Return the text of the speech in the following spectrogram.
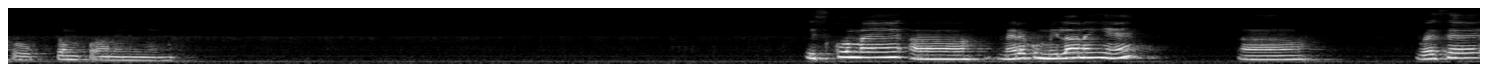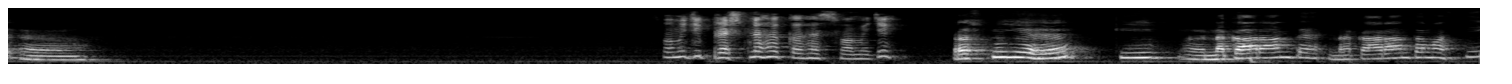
प्रोक्तम पाणनीयम। इसको मैं आ, मेरे को मिला नहीं है। आ, वैसे स्वामी जी प्रश्न कह स्वामी जी प्रश्न ये है कि नकारांत नकारांतम अस्ति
